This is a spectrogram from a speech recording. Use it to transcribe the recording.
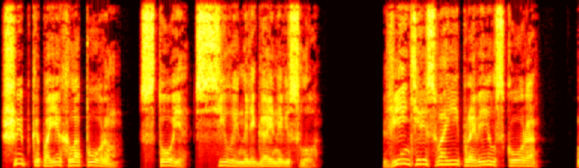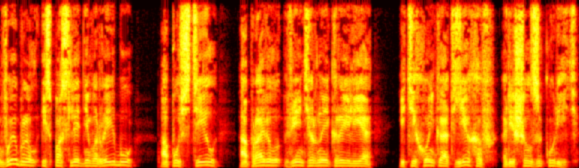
шибко поехал опором, стоя, с силой налегая на весло. Винтери свои проверил скоро, выбрал из последнего рыбу, опустил, оправил вентерные крылья и, тихонько отъехав, решил закурить.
